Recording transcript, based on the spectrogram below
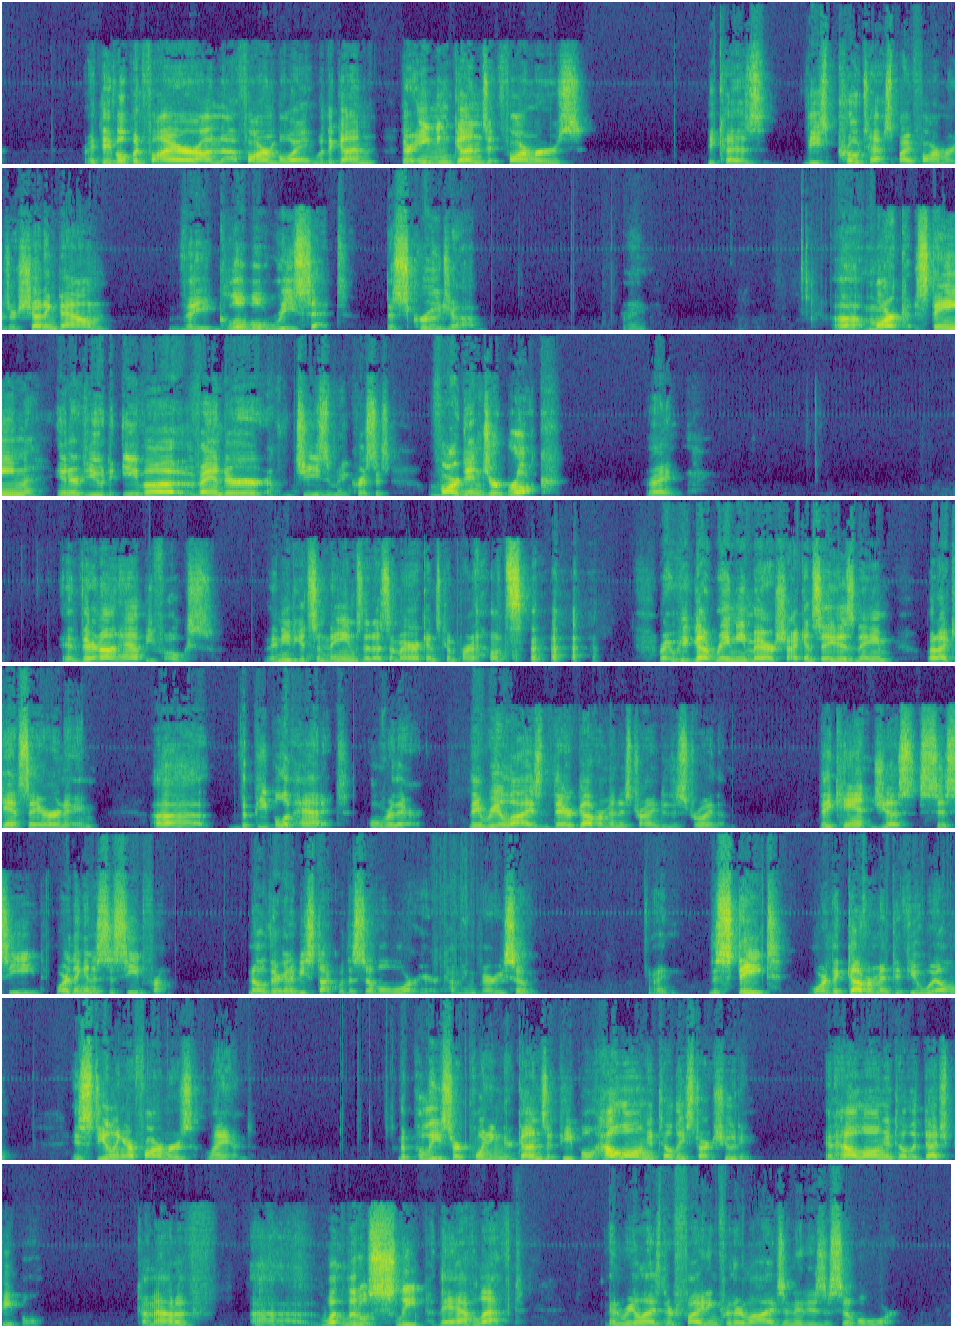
Right? They've opened fire on a farm boy with a gun. They're aiming guns at farmers because these protests by farmers are shutting down the global reset the screw job, right? Uh, Mark Steyn interviewed Eva Vander, geez, me, Christus, Vardingerbroek, right? And they're not happy, folks. They need to get some names that us Americans can pronounce. right? We've got Rami Mersh. I can say his name but I can't say her name. Uh, the people have had it over there. They realize their government is trying to destroy them. They can't just secede. Where are they going to secede from? No, they're going to be stuck with a civil war here coming very soon. Right? The state or the government, if you will, is stealing our farmers' land. The police are pointing their guns at people. How long until they start shooting? And how long until the Dutch people come out of uh, what little sleep they have left and realize they're fighting for their lives and it is a civil war?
